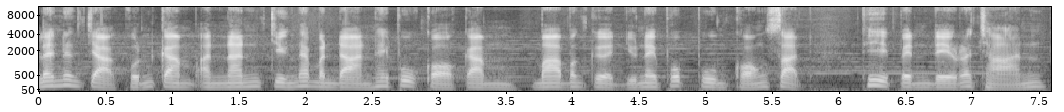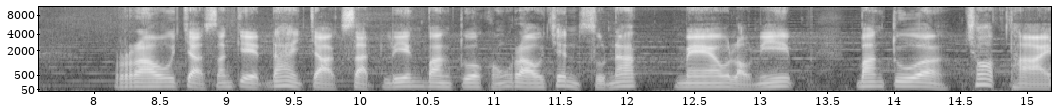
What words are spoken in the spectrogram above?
และเนื่องจากผลกรรมอันนั้นจึงได้บันดาลให้ผู้ก่อกรรมมาบังเกิดอยู่ในภพภูมิของสัตว์ที่เป็นเดรัจฉาน เราจะสังเกตได้จากสัตว์เลี้ยงบางตัวของเราเช่น สุนัข แมวเหล่านี้ บางตัวชอบถ่าย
